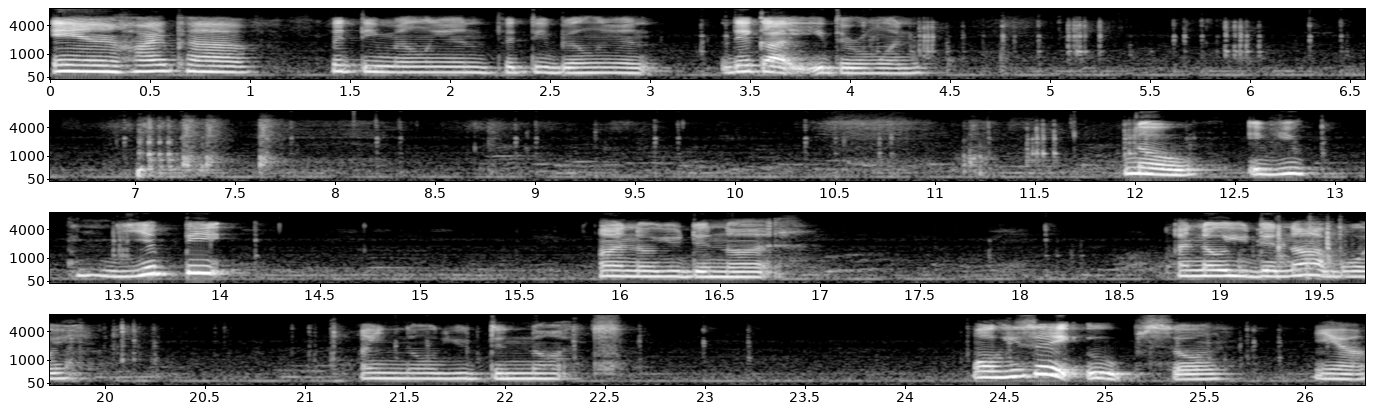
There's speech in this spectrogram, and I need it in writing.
And Hype have 50 million, 50 billion. They got either one. No, if you yippee I know you did not. I know you did not, boy. I know you did not. Well, he said oops, so yeah.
